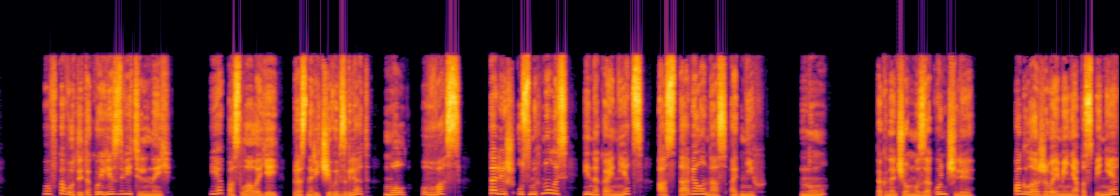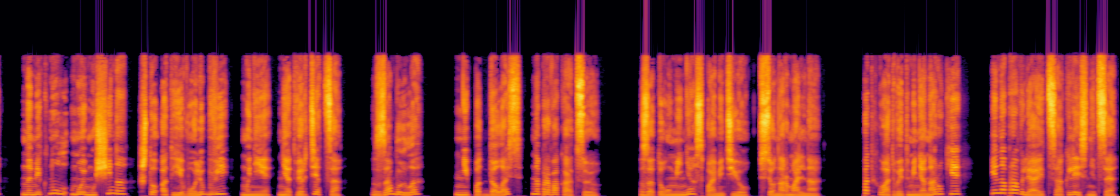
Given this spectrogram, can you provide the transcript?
«В кого ты такой язвительный?» Я послала ей красноречивый взгляд, мол, в вас. Та лишь усмехнулась и, наконец, оставила нас одних. «Ну? Так на чем мы закончили?» Поглаживая меня по спине, намекнул мой мужчина, что от его любви мне не отвертеться. Забыла. Не поддалась на провокацию. Зато у меня с памятью все нормально подхватывает меня на руки и направляется к лестнице.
